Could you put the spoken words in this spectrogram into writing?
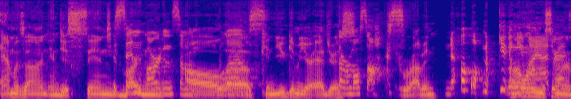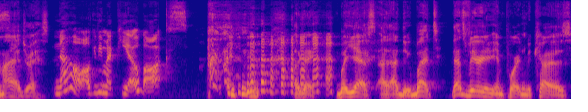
Amazon and just send Just send Barton, some all gloves, of? Can you give me your address, thermal socks. Robin? No, I'm not I giving don't you want my to address. send them my address. no, I'll give you my PO box. Okay. But yes, I, I do. But that's very important because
